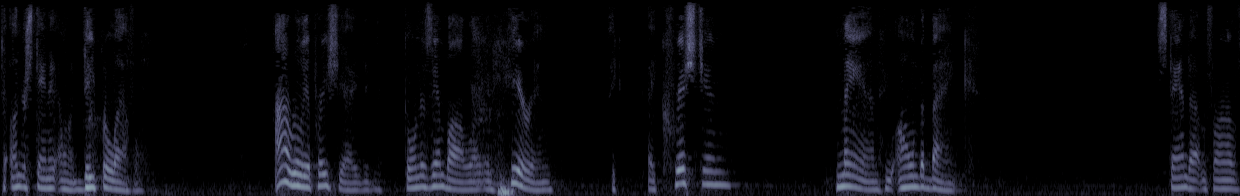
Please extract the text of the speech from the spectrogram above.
to understand it on a deeper level. I really appreciated going to Zimbabwe and hearing a, a Christian man who owned a bank stand up in front of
